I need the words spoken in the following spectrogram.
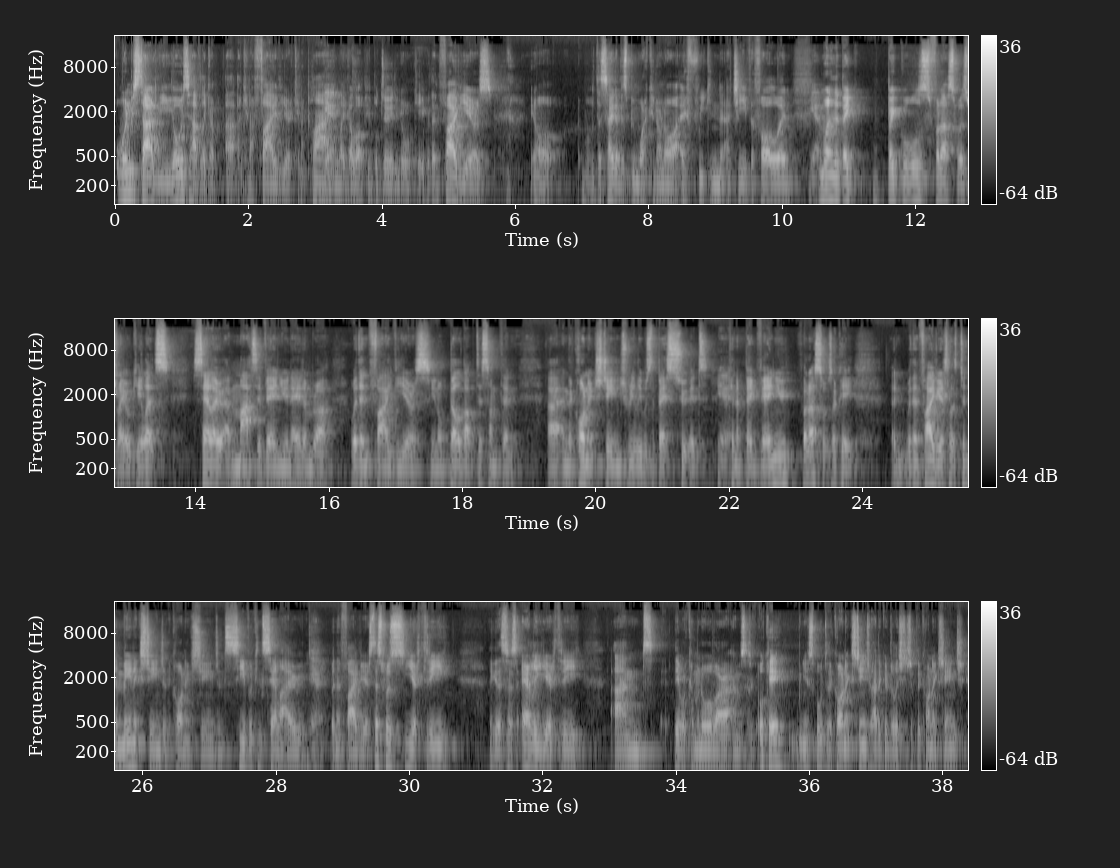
when we started. You always have like a, a, a kind of five year kind of plan, Yeah. like a lot of people do. And you go, okay, within five years, you know, we'll decide if it's been working or not. If we can achieve the following, Yeah. and one of the big big goals for us was right. Okay, let's sell out a massive venue in Edinburgh within five years. You know, build up to something. Uh, and the Corn Exchange really was the best suited Yeah. kind of big venue for us. So it was okay. And within five years, let's do the main exchange at the Corn Exchange and see if we can sell it out Yeah. within five years. This was year three. This was early year three, and they were coming over and was like, okay, you spoke to the Corn Exchange. We had a good relationship with the Corn Exchange.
